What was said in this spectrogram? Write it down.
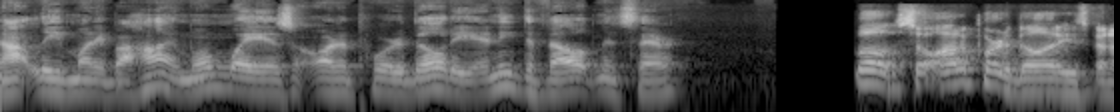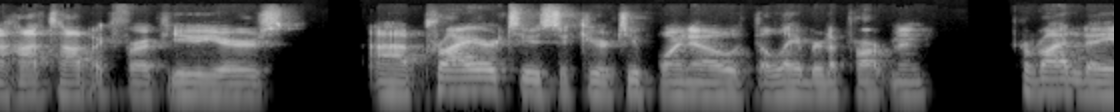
not leave money behind? One way is auto portability. Any developments there? Well, so auto portability has been a hot topic for a few years. Uh, prior to Secure 2.0, the Labor Department provided a,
